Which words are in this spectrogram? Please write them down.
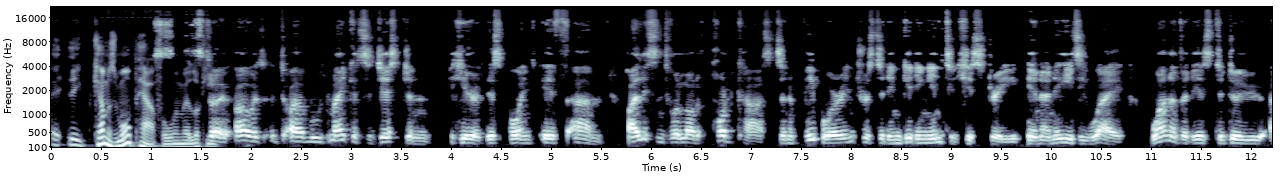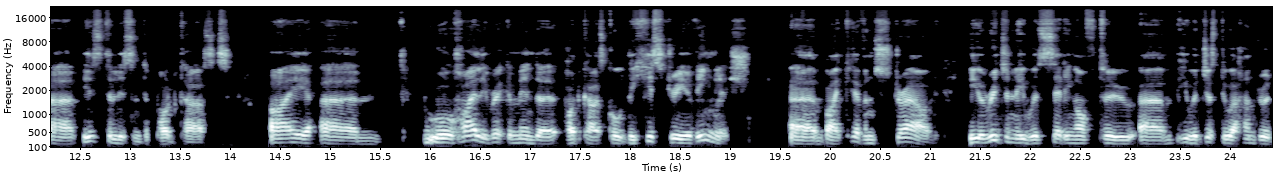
it, becomes more powerful when we're looking. So I was I make a suggestion here at this point. If um, I listen to a lot of podcasts, and if people are interested in getting into history in an easy way, one of it is to do uh, is to listen to podcasts. I um, will highly recommend a podcast called The History of English uh, by Kevin Stroud. He originally was setting off to, um, he would just do a 100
